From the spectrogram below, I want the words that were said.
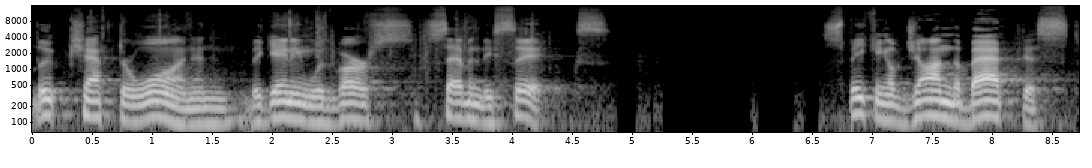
Luke chapter 1, and beginning with verse 76. Speaking of John the Baptist,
